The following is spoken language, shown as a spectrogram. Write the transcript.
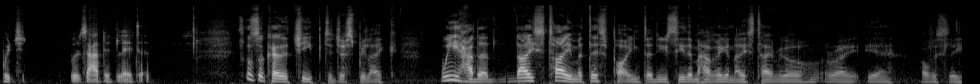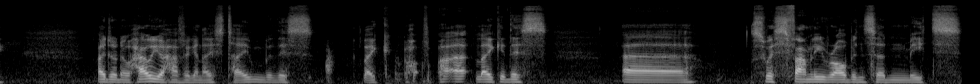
which was added later. It's also kind of cheap to just be like, "We had a nice time at this point," and you see them having a nice time. You go, "Right, yeah, obviously." I don't know how you're having a nice time with this, like, uh, like in this uh, Swiss Family Robinson meets.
